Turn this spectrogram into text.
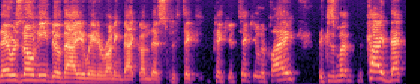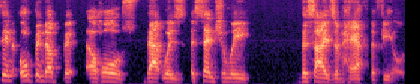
there was no need to evaluate a running back on this particular play because Mekhi Becton opened up a hole that was essentially the size of half the field,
